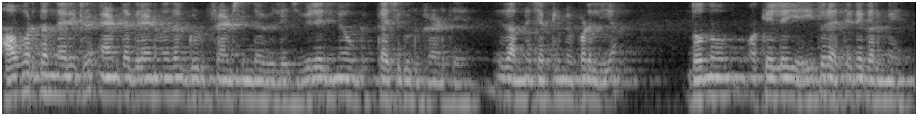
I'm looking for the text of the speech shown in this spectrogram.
How were the narrator and the grandmother good friends in the village village में वो कैसे गुड फ्रेंड थे? ये हमने चैप्टर में पढ़ लिया। दोनों अकेले यही तो रहते थे घर में।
